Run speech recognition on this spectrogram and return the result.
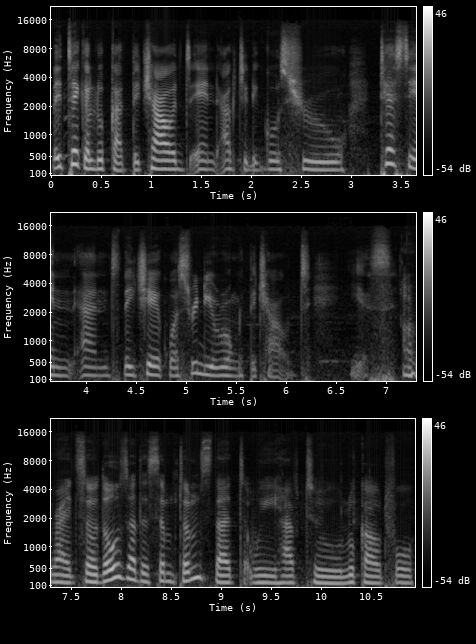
They take a look at the child and actually goes through testing and they check what's really wrong with the child. Yes. All right. So those are the symptoms that we have to look out for,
